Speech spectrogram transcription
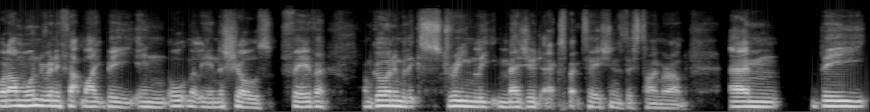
but I'm wondering if that might be in ultimately in the show's favor. I'm going in with extremely measured expectations this time around. Um, the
